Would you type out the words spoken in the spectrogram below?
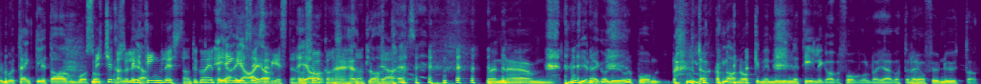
du må tenke litt arv og sånt. Mye kan du legge Ja. tinglyst. Sant? Du går inn på Ja, ja, ja. og se, kanskje. helt klart. Men um, nå begynner jeg å lure på om det kan ha noe med mine tidligere forhold å gjøre. At de har funnet ut at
